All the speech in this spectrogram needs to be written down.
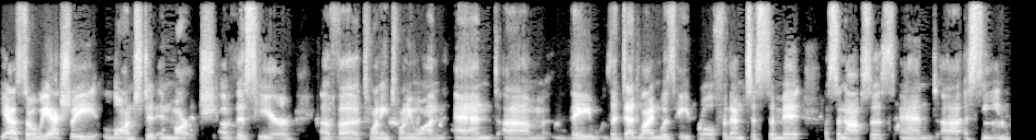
Yeah, so we actually launched it in March of this year of uh, 2021, and um, they the deadline was April for them to submit a synopsis and uh, a scene,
